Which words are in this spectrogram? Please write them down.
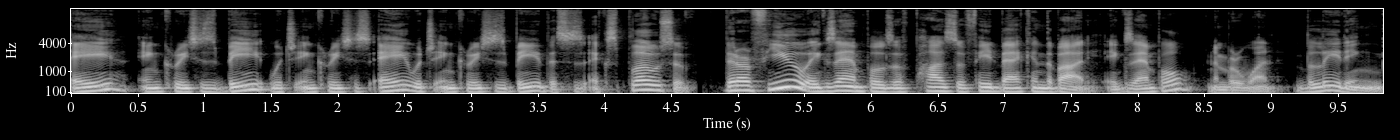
A increases B, which increases A, which increases B. This is explosive. There are few examples of positive feedback in the body. Example number one, bleeding.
